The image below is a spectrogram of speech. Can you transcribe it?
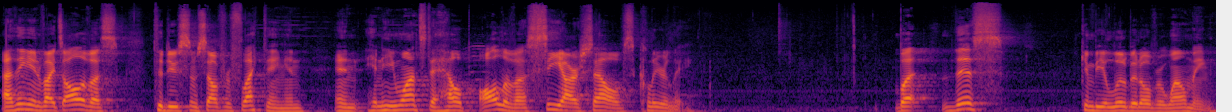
I think he invites all of us to do some self reflecting, and, and, and he wants to help all of us see ourselves clearly. But this can be a little bit overwhelming.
